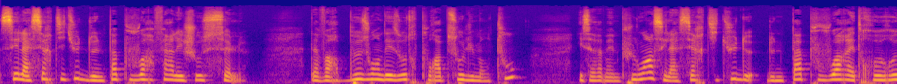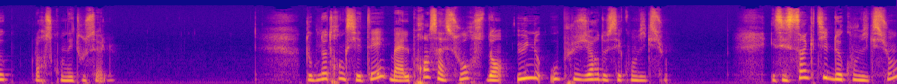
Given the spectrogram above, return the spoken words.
c'est la certitude de ne pas pouvoir faire les choses seul, d'avoir besoin des autres pour absolument tout, et ça va même plus loin, c'est la certitude de ne pas pouvoir être heureux lorsqu'on est tout seul. Donc notre anxiété, bah, elle prend sa source dans une ou plusieurs de ces convictions. Et ces cinq types de convictions,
